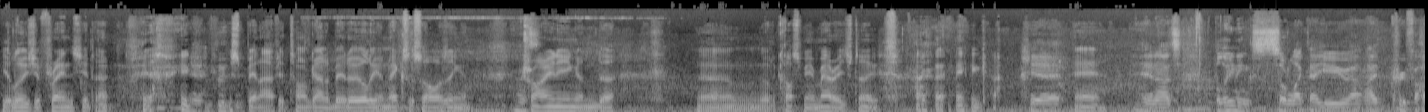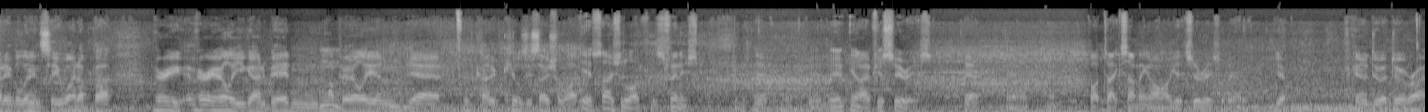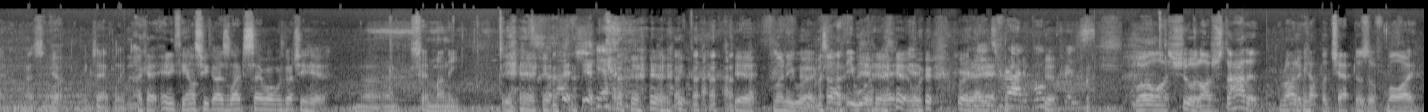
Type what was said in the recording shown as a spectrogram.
you lose your friends. You don't. you spend half your time going to bed early and exercising and training, and uh, um, it'll cost me a marriage too. there you go. Yeah. Yeah. Yeah, no, it's ballooning's sort of like that. You, uh, I crew for hot air balloons, so you wind up uh, very, very early. You go to bed and up early, and yeah, it kind of kills your social life. Yeah, social life is finished. Yeah, You you know, if you're serious. yeah, Yeah. If I take something on, I get serious about it. yep. If you're going to do it, do it right. That's Yep. right. Exactly. Okay. Anything else you guys like to say while we've got you here? Uh, send money. Yeah, yeah. yeah, money works. Money works, Yeah, we're, we're You need to write a book, Chris. Well, I should. I've started. Wrote a couple of chapters of my,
